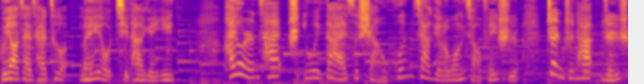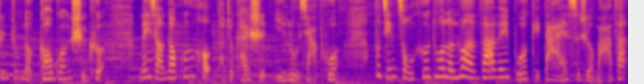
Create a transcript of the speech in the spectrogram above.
不要再猜测，没有其他原因。还有人猜是因为大 S 闪婚嫁给了汪小菲时，正值她人生中的高光时刻。没想到婚后她就开始一路下坡，不仅总喝多了乱发微博给大 S 惹麻烦，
